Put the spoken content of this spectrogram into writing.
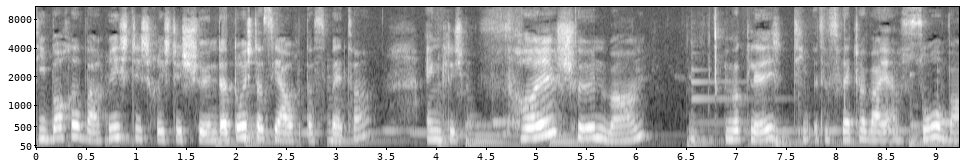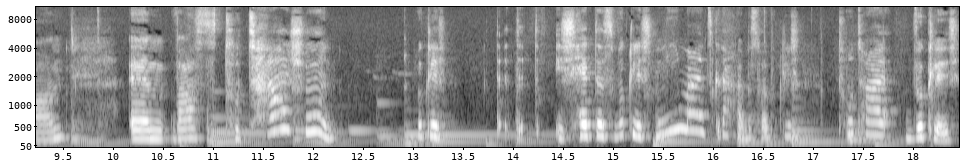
Die Woche war richtig, richtig schön. Dadurch, dass ja auch das Wetter eigentlich voll schön war. Wirklich, die, das Wetter war ja so warm. Ähm, war es total schön. Wirklich, ich hätte es wirklich niemals gedacht, aber es war wirklich total, wirklich.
